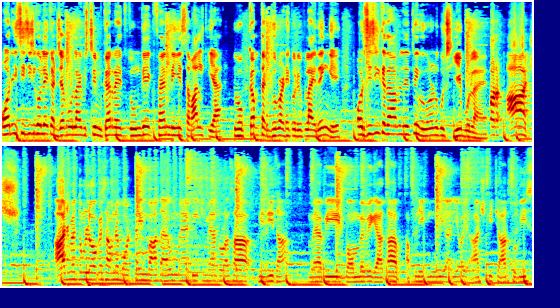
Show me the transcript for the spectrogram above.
और इसी चीज़ को लेकर जब वो लाइव स्ट्रीम कर रहे थे तो उनके एक फ़ैन ने ये सवाल किया कि वो कब तक ध्रुव राठी को रिप्लाई देंगे। और इसी चीज़ का जवाब देते हुए उन्होंने कुछ ये बोला है। और आज आज मैं तुम लोगों के सामने बहुत टाइम बाद आया हूँ। मैं बीच में थोड़ा सा बिज़ी था। मैं अभी बॉम्बे भी गया था। अपनी एक मूवी आ रही है भाई आज की 420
